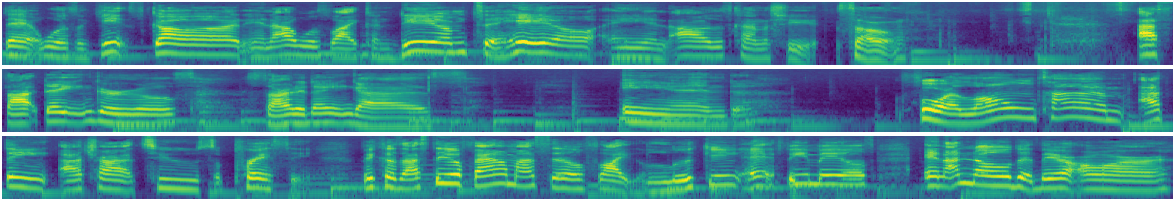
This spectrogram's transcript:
that was against God and I was like condemned to hell and all this kind of shit. So I stopped dating girls, started dating guys, and for a long time, I think I tried to suppress it because I still found myself like looking at females. And I know that there are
